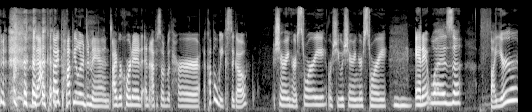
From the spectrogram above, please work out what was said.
back by popular demand. I recorded an episode with her a couple weeks ago, sharing her story, or she was sharing her story, and it was fire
